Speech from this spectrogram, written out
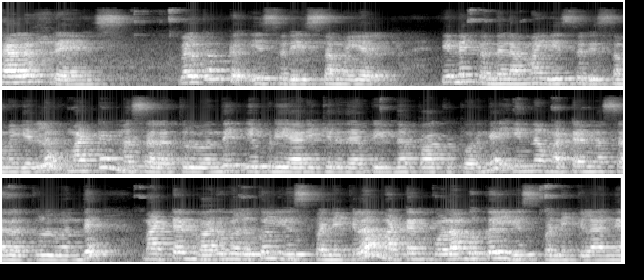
Hello friends welcome to Eswari Samayal இன்றைக்கி வந்து நம்ம ஈஸ்வரி சமையலில் மட்டன் மசாலா தூள் வந்து எப்படி அரைக்கிறது அப்படின்னு தான் பார்க்க போகிறோங்க இந்த மட்டன் மசாலா தூள் வந்து மட்டன் வறுவலுக்கும் யூஸ் பண்ணிக்கலாம் மட்டன் குழம்புக்கும் யூஸ் பண்ணிக்கலாங்க.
